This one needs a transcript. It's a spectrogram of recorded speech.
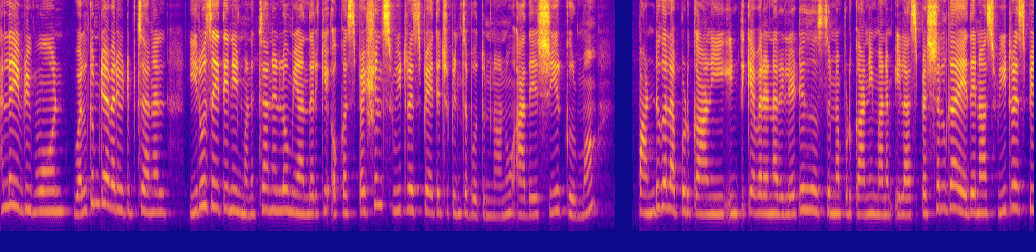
Hello everyone welcome to our YouTube channel. ఈరోజు అయితే నేను మన ఛానల్లో మీ అందరికీ ఒక స్పెషల్ స్వీట్ రెసిపీ అయితే చూపించబోతున్నాను. అదే షీర్ కుర్మా. పండుగలప్పుడు కానీ ఇంటికి ఎవరైనా రిలేటివ్స్ వస్తున్నప్పుడు కానీ మనం ఇలా స్పెషల్గా ఏదైనా స్వీట్ రెసిపీ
